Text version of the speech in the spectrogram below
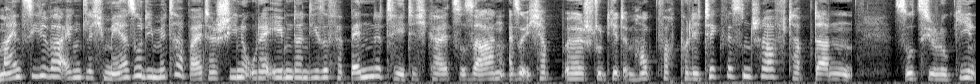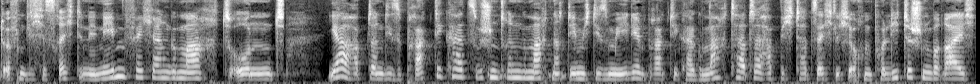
Mein Ziel war eigentlich mehr so die Mitarbeiterschiene oder eben dann diese Verbändetätigkeit zu sagen. Also ich habe äh, studiert im Hauptfach Politikwissenschaft, habe dann Soziologie und öffentliches Recht in den Nebenfächern gemacht und ja, habe dann diese Praktika zwischendrin gemacht. Nachdem ich diese Medienpraktika gemacht hatte, habe ich tatsächlich auch im politischen Bereich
